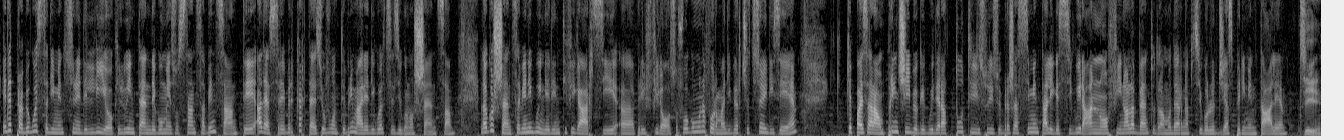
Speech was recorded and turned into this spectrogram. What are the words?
ed è proprio questa dimensione dell'io che lui intende come sostanza pensante ad essere per Cartesio fonte primaria di qualsiasi conoscenza. La coscienza viene quindi a identificarsi eh, per il filosofo come una forma di percezione di sé che poi sarà un principio che guiderà tutti gli studi sui processi mentali che seguiranno fino all'avvento della moderna psicologia sperimentale. Sì,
